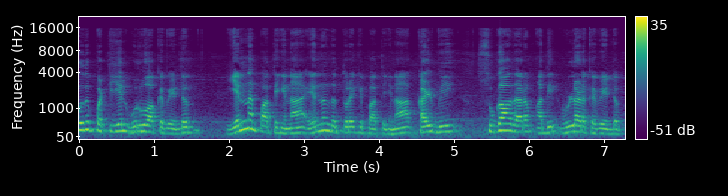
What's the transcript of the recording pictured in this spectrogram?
பொதுப்பட்டியல் உருவாக்க வேண்டும். என்ன பார்த்தீங்கன்னா எந்தெந்த துறைக்கு பார்த்தீங்கன்னா கல்வி சுகாதாரம் அதில் உள்ளடக்க வேண்டும்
